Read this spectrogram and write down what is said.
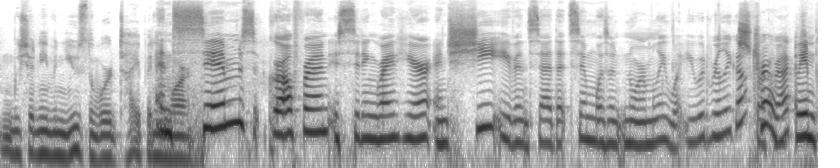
we shouldn't even use the word type anymore. And Sim's girlfriend is sitting right here, and she even said that Sim wasn't normally what you would really go for. True. Correct? I mean,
